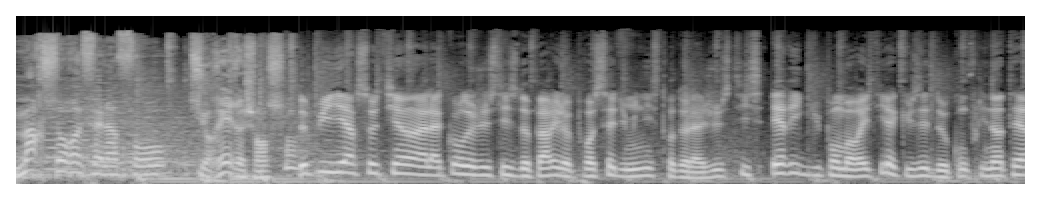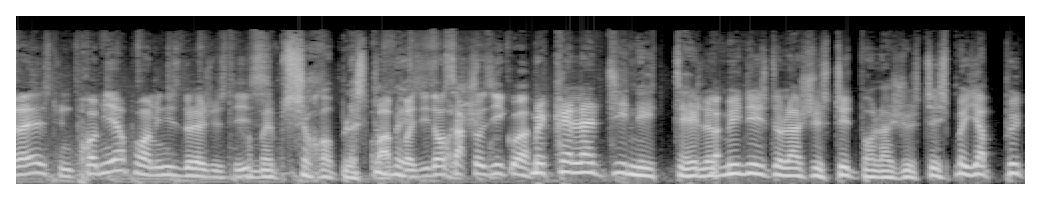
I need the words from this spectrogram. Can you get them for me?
Marceau refait l'info sur Rire et Chanson. Depuis hier se tient à la Cour de justice de Paris le procès du ministre de la Justice Éric Dupont-Moretti accusé de conflit d'intérêts. C'est une première pour un ministre de la Justice. Mais monsieur Robles, Bah, président. Sarkozy quoi. Mais quelle indignité, le ministre de la Justice devant la justice. Mais il n'y a plus de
